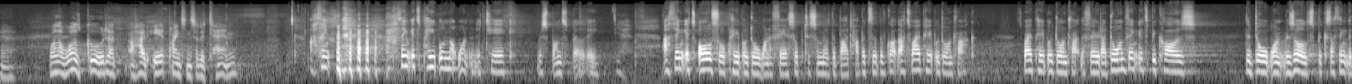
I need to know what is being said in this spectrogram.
yeah. Well, I was good. I, I had eight pints instead of ten. I think, I think it's people not wanting to take responsibility. Yeah. I think it's also people don't want to face up to some of the bad habits that they've got. That's why people don't track. That's why people don't track the food. I don't think it's because they don't want results, because I think they're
